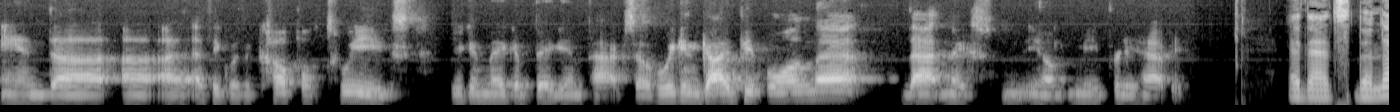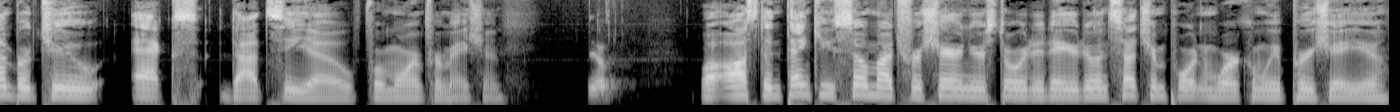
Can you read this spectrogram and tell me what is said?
and uh, uh, I think with a couple tweaks, you can make a big impact. So if we can guide people on that, that makes you know me pretty happy. And that's the number two x.co for more information. Yep. Well, Austin, thank you so much for sharing your story today. You're doing such important work, and we appreciate you.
